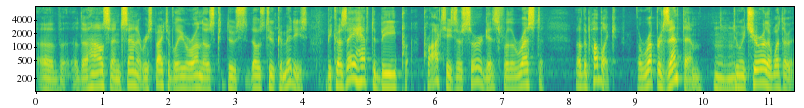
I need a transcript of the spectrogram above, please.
of the House and Senate, respectively, who are on those those two committees, because they have to be pr- proxies or surrogates for the rest of the public to represent them to ensure that what the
